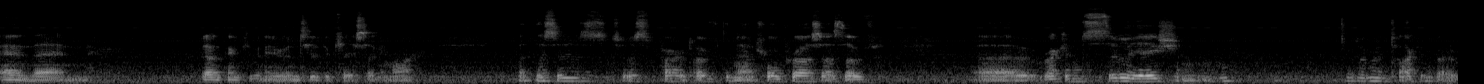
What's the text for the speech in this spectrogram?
And then I don't think you can even see the case anymore. But this is just part of the natural process of uh, reconciliation. What am I talking about?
